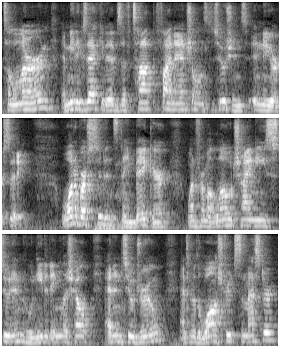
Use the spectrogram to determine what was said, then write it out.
to learn and meet executives of top financial institutions in New York City. One of our students named Baker went from a low Chinese student who needed English help at Into Drew and through the Wall Street semester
